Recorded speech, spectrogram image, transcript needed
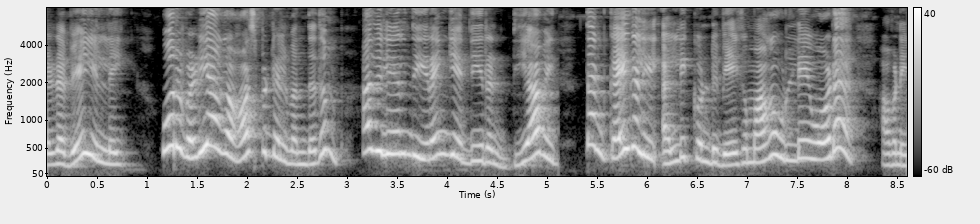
எழவே இல்லை. ஒரு வழியாக ஹாஸ்பிட்டல் வந்ததும் அதிலிருந்து இறங்கிய தீரன் தியாவை தன் கைகளில் அள்ளிக்கொண்டு வேகமாக உள்ளே ஓட அவனை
